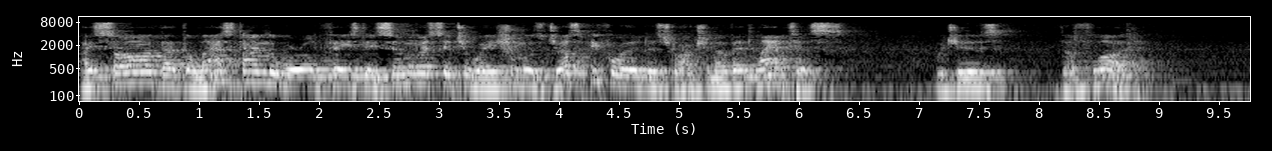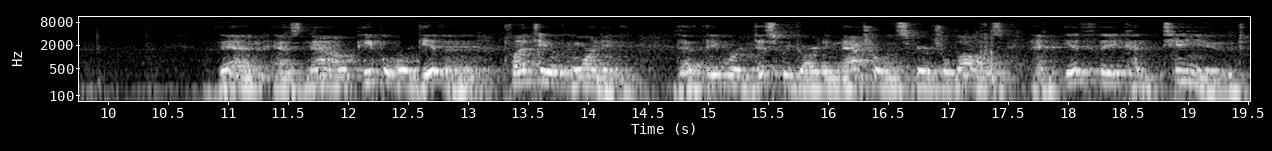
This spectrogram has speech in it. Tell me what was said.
I saw that the last time the world faced a similar situation was just before the destruction of Atlantis, which is the flood. Then, as now, people were given plenty of warning that they were disregarding natural and spiritual laws, and if they continued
